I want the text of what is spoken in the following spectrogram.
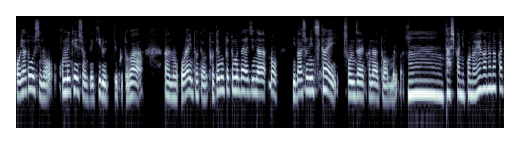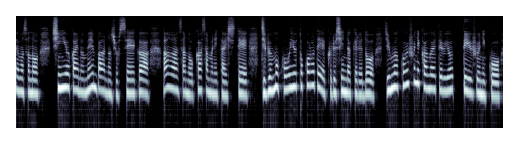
親同士のコミュニケーションできるっていうことは、あの、親にとってはとてもとても大事な、もう居場所に近い存在かなとは思います。うん、確かにこの映画の中でもその親友会のメンバーの女性がアンアンさんのお母様に対して自分もこういうところで苦しいんだけれど自分はこういうふうに考えてるよっていうふうにこう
